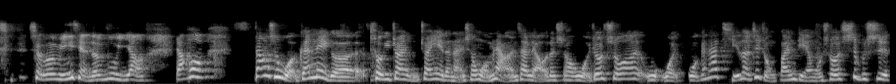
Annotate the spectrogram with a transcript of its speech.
什么明显的不一样。然后当时我跟那个兽医专专业的男生，我们两个人在聊的时候，我就说我我我跟他提了这种观点，我说是不是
